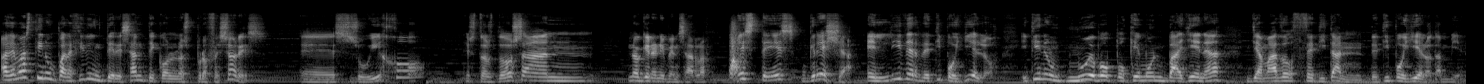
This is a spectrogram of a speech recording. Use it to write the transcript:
Además tiene un parecido interesante con los profesores. ¿Es su hijo? Estos dos han... No quiero ni pensarlo. Este es Gresha, el líder de tipo hielo, y tiene un nuevo Pokémon ballena llamado Cetitán, de tipo hielo también.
